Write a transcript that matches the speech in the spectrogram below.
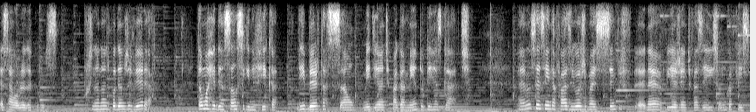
essa obra da cruz, porque senão nós não podemos viver ela. Então, uma redenção significa libertação mediante pagamento de resgate. É, não sei se ainda fazem hoje, mas sempre é, né, vi a gente fazer isso, eu nunca fiz.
